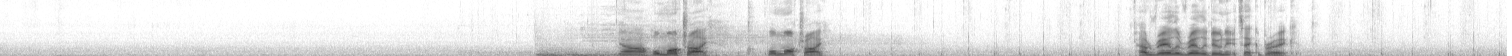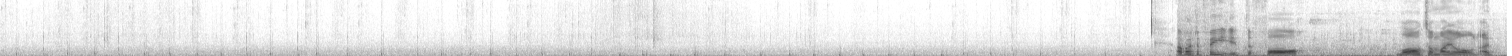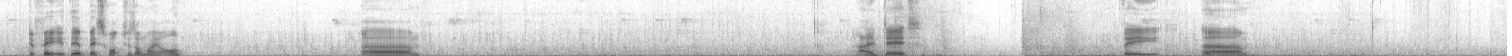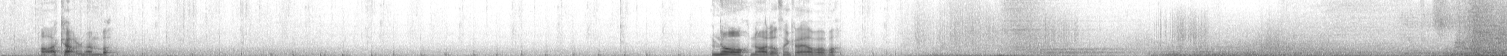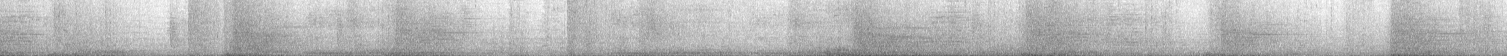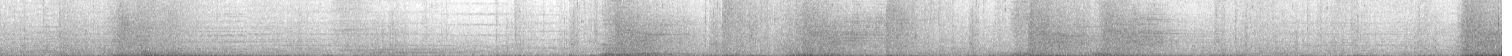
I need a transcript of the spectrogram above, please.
Ah, one more try. One more try. I really, really do need to take a break. Have I defeated the four lords on my own? I defeated the Abyss Watchers on my own. Um, I did the um, oh I can't remember. No, no, I don't think I have ever.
